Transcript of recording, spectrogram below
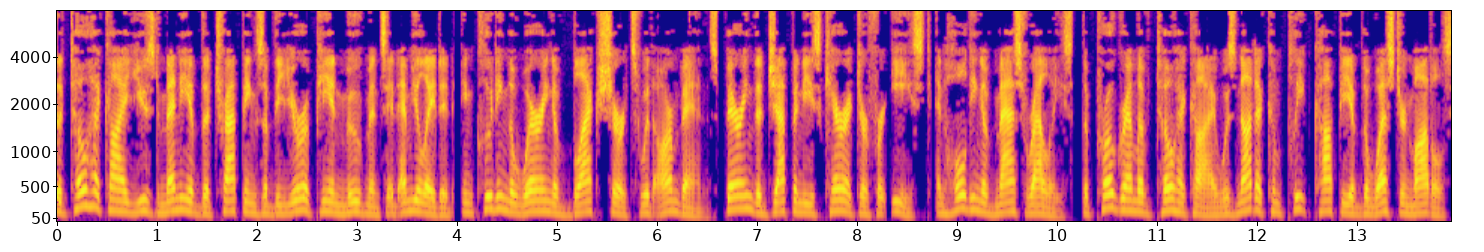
The Tohakai used many of the trappings of the European movements it emulated, including the wearing of black shirts with armbands bearing the Japanese character for East and holding of mass rallies. The program of Tohakai was not a complete copy of the Western models,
